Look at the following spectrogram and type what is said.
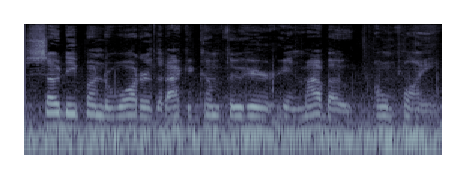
so deep underwater that I could come through here in my boat on plane.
